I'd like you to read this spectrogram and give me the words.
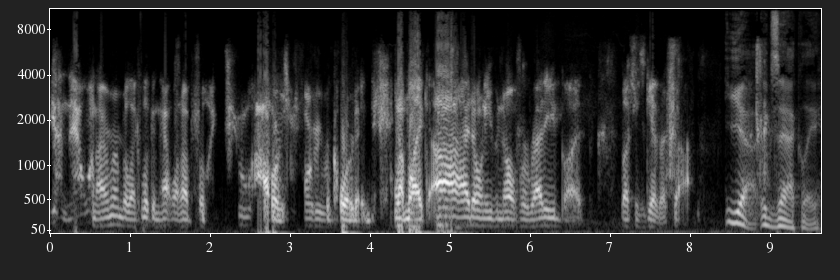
Yeah, and that one I remember like looking that one up for like two hours before we recorded, and I'm like, ah, I don't even know if we're ready, but let's just give it a shot. Yeah, exactly.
